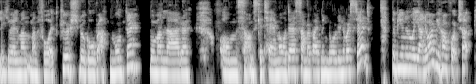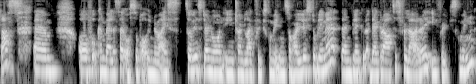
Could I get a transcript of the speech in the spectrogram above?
likevel man, man får et kurs det går over 18 måneder hvor man lærer om samiske tema. og Det er samarbeid med Nord universitet. Det begynner nå i januar, vi har fortsatt plass. Um, og folk kan melde seg også på underveis. Så hvis det er noen i Trøndelag fylkeskommune som har lyst til å bli med, det er gratis for lærere i fylkeskommunen.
